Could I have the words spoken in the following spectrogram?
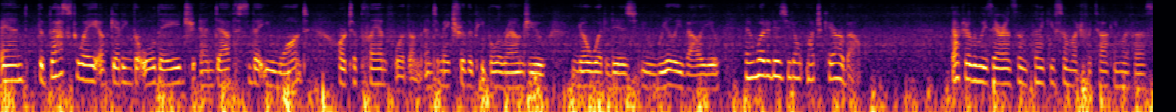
and the best way of getting the old age and deaths that you want are to plan for them and to make sure the people around you know what it is you really value and what it is you don't much care about. Dr. Louise Aronson, thank you so much for talking with us.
